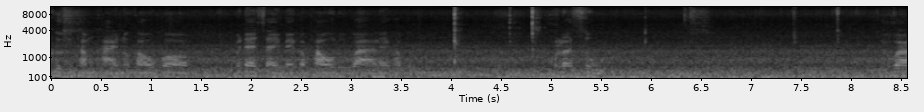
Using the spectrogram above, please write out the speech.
คือทำขายเนาะเขาก็ไม่ได้ใส่ใบกะเพราหรือว่าอะไรครับผมคนละสูตรหรือว่า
